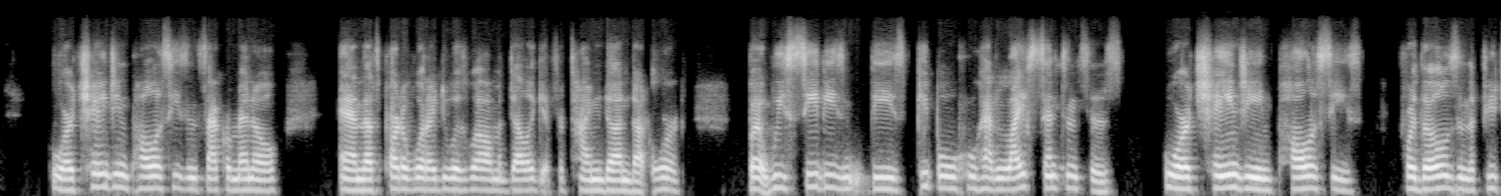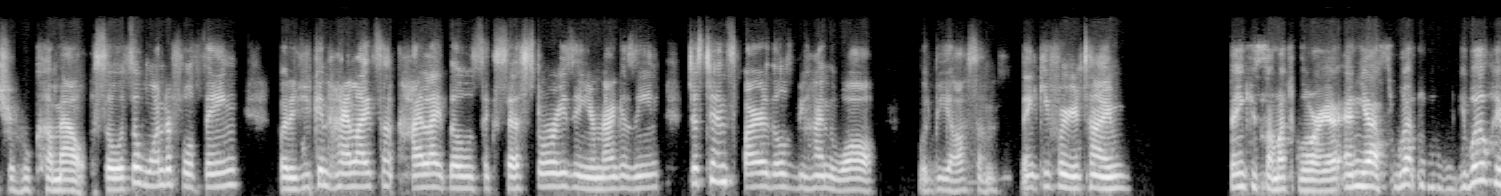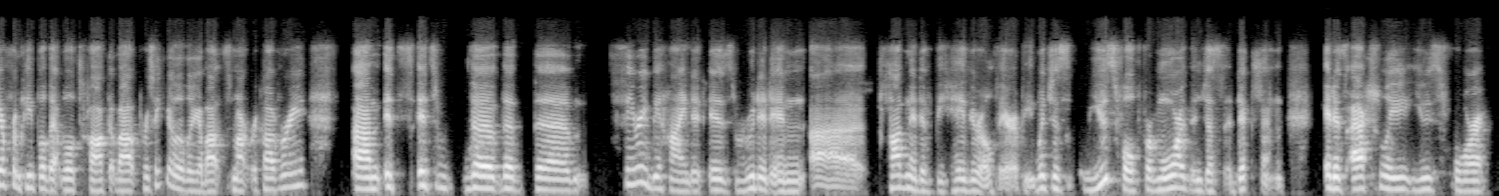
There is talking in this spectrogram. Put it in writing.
who are changing policies in Sacramento. And that's part of what I do as well. I'm a delegate for timedone.org. But we see these, these people who had life sentences who are changing policies for those in the future who come out. So it's a wonderful thing. But if you can highlight some highlight those success stories in your magazine, just to inspire those behind the wall would be awesome. Thank you for your time. Thank you so much, Gloria. And yes, you will hear from people that will talk about, particularly about smart recovery. Um, it's it's the the the theory behind it is rooted in uh, cognitive behavioral therapy, which is useful for more than just addiction. It is actually used for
